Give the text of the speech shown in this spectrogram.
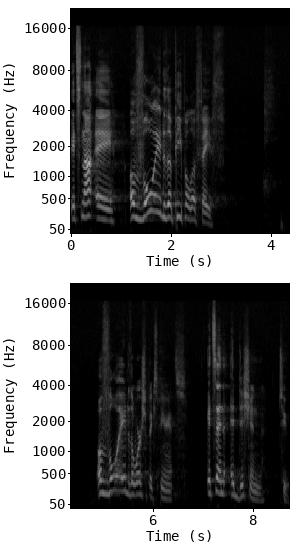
It's not a avoid the people of faith, avoid the worship experience. It's an addition to.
